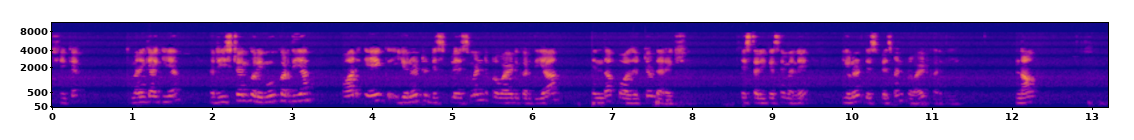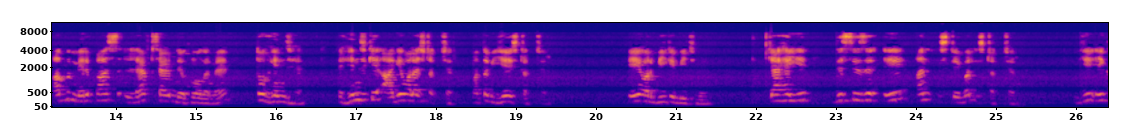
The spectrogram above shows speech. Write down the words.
ठीक है? तो मैंने क्या किया? रिस्ट्रेन को रिमूव कर दिया और एक यूनिट डिस्प्लेसमेंट प्रोवाइड कर दिया इन द पॉजिटिव डायरेक्शन इस तरीके से मैंने यूनिट डिस्प्लेसमेंट प्रोवाइड कर दिया। नाउ अब मेरे पास लेफ़्ट साइड में देखूँ अगर मैं तो हिंज है। तो हिंज के आगे वाला स्ट्रक्चर मतलब ये स्ट्रक्चर ए और बी के बीच में, क्या है ये? This is a unstable structure ये एक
